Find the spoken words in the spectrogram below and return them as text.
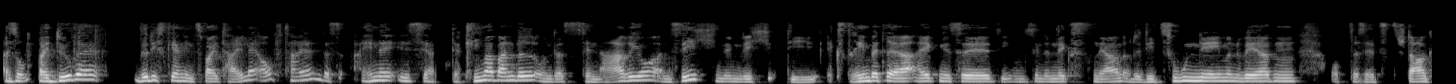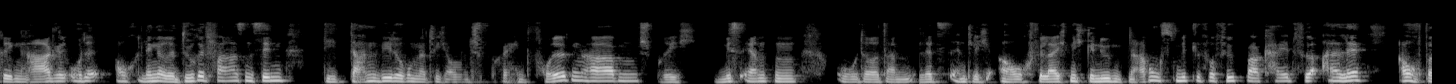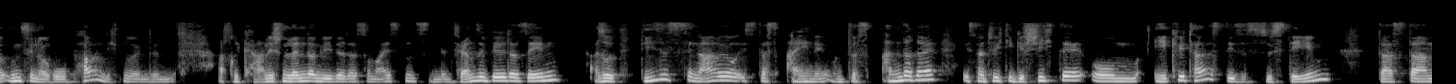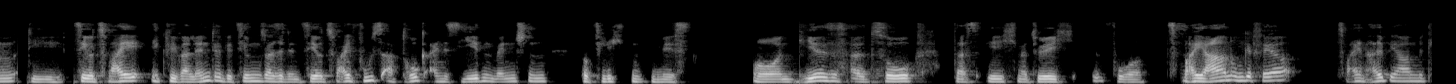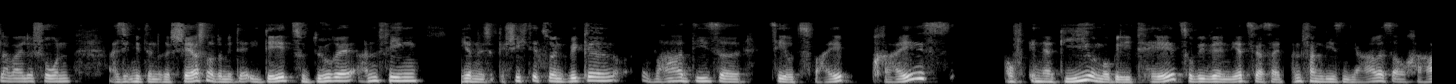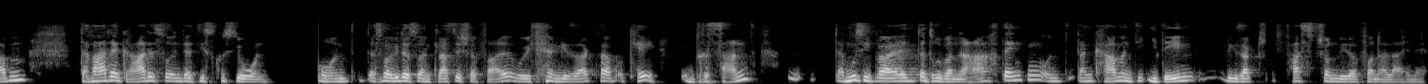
Also bei Dürre würde ich es gerne in zwei Teile aufteilen. Das eine ist ja der Klimawandel und das Szenario an sich, nämlich die Extremwetterereignisse, die uns in den nächsten Jahren oder die zunehmen werden, ob das jetzt Starkregen, Hagel oder auch längere Dürrephasen sind, die dann wiederum natürlich auch entsprechend Folgen haben, sprich Missernten oder dann letztendlich auch vielleicht nicht genügend Nahrungsmittelverfügbarkeit für alle, auch bei uns in Europa, nicht nur in den afrikanischen Ländern, wie wir das so meistens in den Fernsehbildern sehen. Also dieses Szenario ist das eine. Und das andere ist natürlich die Geschichte um Equitas, dieses System, das dann die CO2-Äquivalente beziehungsweise den CO2-Fußabdruck eines jeden Menschen verpflichtend misst. Und hier ist es halt so, dass ich natürlich vor zwei Jahren ungefähr, zweieinhalb Jahren mittlerweile schon, als ich mit den Recherchen oder mit der Idee zu Dürre anfing, hier eine Geschichte zu entwickeln, war dieser CO2-Preis auf Energie und Mobilität, so wie wir ihn jetzt ja seit Anfang diesen Jahres auch haben, da war der gerade so in der Diskussion. Und das war wieder so ein klassischer Fall, wo ich dann gesagt habe, okay, interessant, da muss ich weiter drüber nachdenken und dann kamen die Ideen, wie gesagt, fast schon wieder von alleine.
